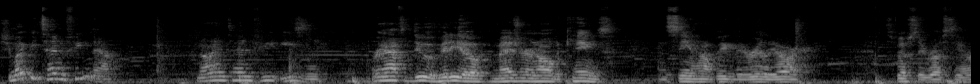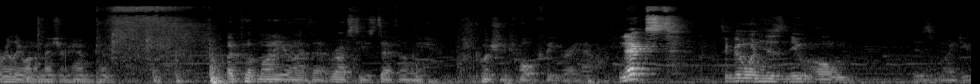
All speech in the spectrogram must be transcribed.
she might be 10 feet now. Nine, 10 feet easily. We're gonna have to do a video measuring all the kings and seeing how big they really are. Especially Rusty, I really want to measure him because I'd put money on it that Rusty's definitely pushing 12 feet right now. Next, to go in his new home is my dude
